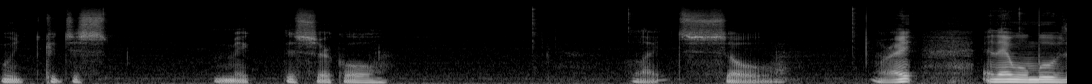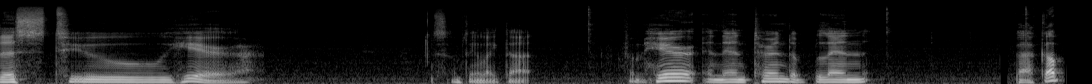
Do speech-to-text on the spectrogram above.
we could just make this circle like so. All right and then we'll move this to here. Something like that. From here and then turn the blend back up.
